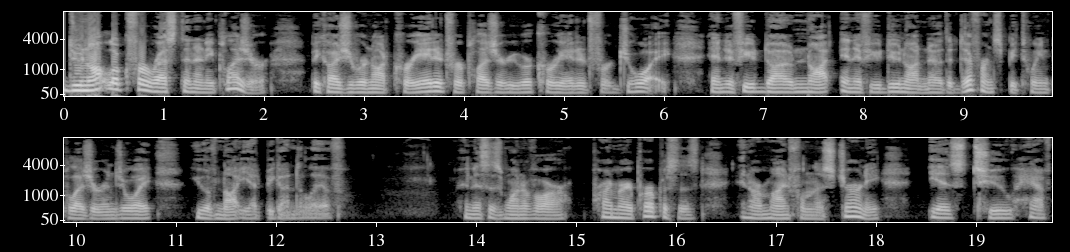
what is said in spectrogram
do not look for rest in any pleasure, because you were not created for pleasure, you were created for joy. And if you do not, and if you do not know the difference between pleasure and joy, you have not yet begun to live. And this is one of our primary purposes in our mindfulness journey is to have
